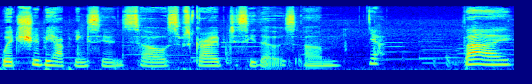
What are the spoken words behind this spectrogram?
which should be happening soon. So subscribe to see those. Um, yeah. Bye.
